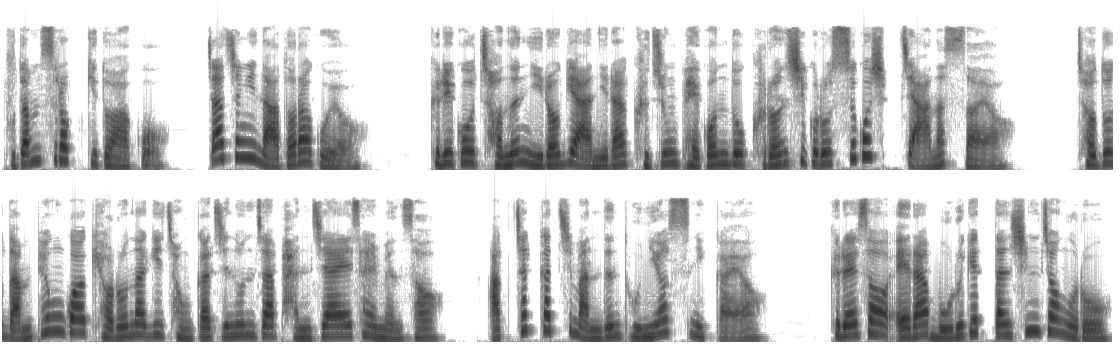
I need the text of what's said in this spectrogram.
부담스럽기도 하고 짜증이 나더라고요. 그리고 저는 1억이 아니라 그중 100원도 그런 식으로 쓰고 싶지 않았어요. 저도 남편과 결혼하기 전까진 혼자 반지하에 살면서 악착같이 만든 돈이었으니까요. 그래서 에라 모르겠단 심정으로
